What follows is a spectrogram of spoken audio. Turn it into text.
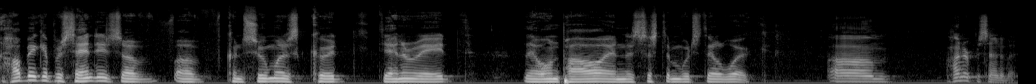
How big a percentage of, of consumers could generate their own power and the system would still work? Um, 100% of it.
